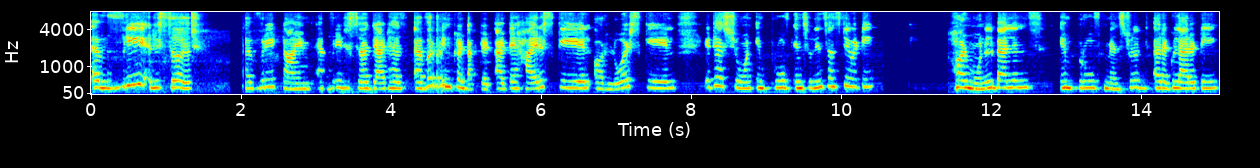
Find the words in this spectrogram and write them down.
every research every time every research that has ever been conducted at a higher scale or lower scale it has shown improved insulin sensitivity hormonal balance improved menstrual regularity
